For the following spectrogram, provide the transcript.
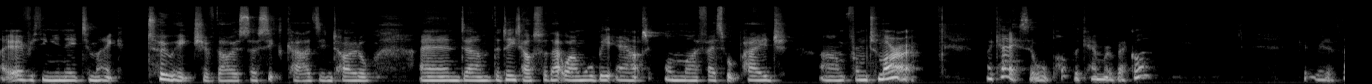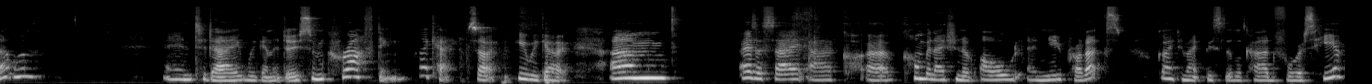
everything you need to make two each of those, so six cards in total. And um, the details for that one will be out on my Facebook page um, from tomorrow. Okay, so we'll pop the camera back on. Get rid of that one. And today we're going to do some crafting. Okay, so here we go. Um, as I say, a, a, combination of old and new products. I'm going to make this little card for us here.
